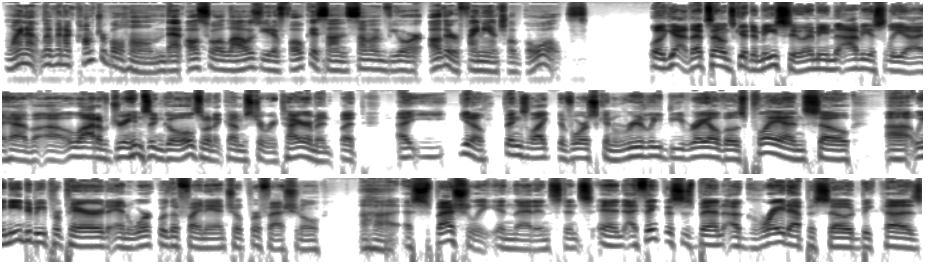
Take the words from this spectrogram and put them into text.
why not live in a comfortable home that also allows you to focus on some of your other financial goals? Well, yeah, that sounds good to me, Sue. I mean, obviously, I have a lot of dreams and goals when it comes to retirement, but uh, you know, things like divorce can really derail those plans. So uh, we need to be prepared and work with a financial professional uh, especially in that instance. And I think this has been a great episode because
